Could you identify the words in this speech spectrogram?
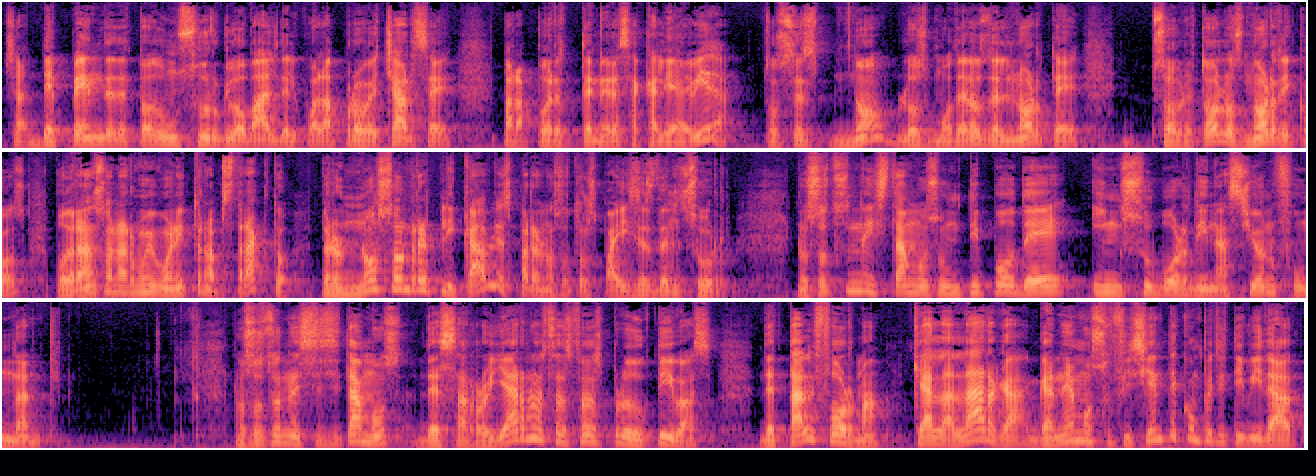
o sea, depende de todo un sur global del cual aprovecharse para poder tener esa calidad de vida. Entonces, no, los modelos del norte, sobre todo los nórdicos, podrán sonar muy bonito en abstracto, pero no son replicables para nosotros países del sur. Nosotros necesitamos un tipo de insubordinación fundante. Nosotros necesitamos desarrollar nuestras fuerzas productivas de tal forma que a la larga ganemos suficiente competitividad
